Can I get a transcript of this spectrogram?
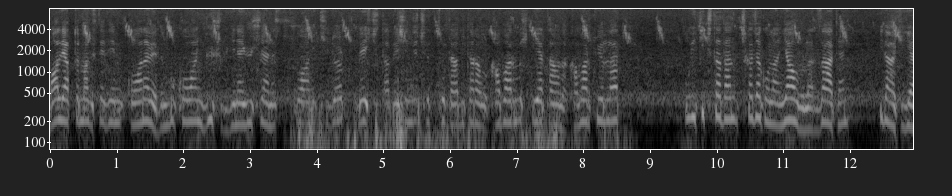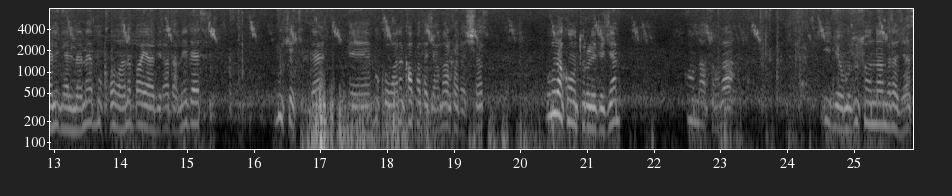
bal yaptırmak istediğim kovana verdim. Bu kovan güçlü. Yine güçlenir. Şu an 2, 4, 5 çıta. 5. çıta bir tarafı kabarmış. Diğer tarafını kabartıyorlar. Bu iki çıtadan çıkacak olan yavrular zaten bir dahaki gel gelmeme bu kovanı bayağı bir adam eder. Bu şekilde e, bu kovanı kapatacağım arkadaşlar. Bunu da kontrol edeceğim. Ondan sonra videomuzu sonlandıracağız.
